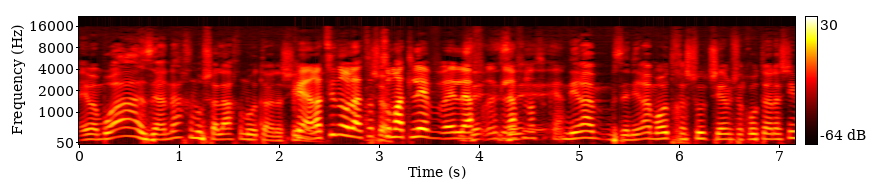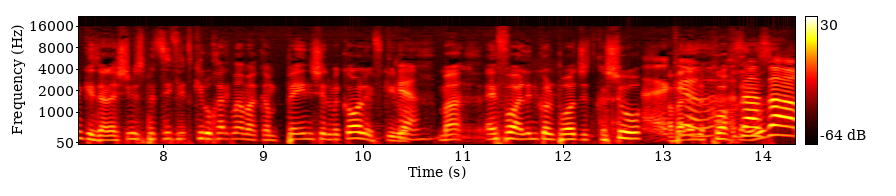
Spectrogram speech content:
הם אמרו, אה, זה אנחנו שלחנו את האנשים. כן, האלה." רצינו לעשות תשומת לב, אה, להפ- זה- זה להפנות, כן. נראה, זה נראה מאוד חשוד שהם שלחו את האנשים, כי זה אנשים ספציפית, כאילו חלק מה, מהקמפיין של מקוליף, כאילו. כן. מה, איפה הלינקולן פרויקט קשור, אה, אבל הם כן, לקחו אחריות. זה עזר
